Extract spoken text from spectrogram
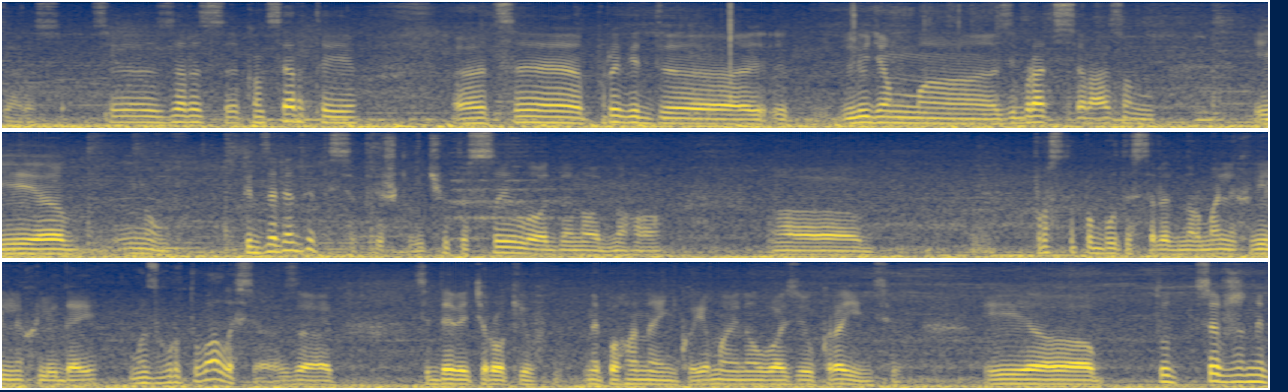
зараз. Це зараз концерти, е, це привід е, людям е, зібратися разом і е, ну, підзарядитися трішки, відчути силу один одного. Е, Просто побути серед нормальних вільних людей. Ми згуртувалися за ці 9 років непоганенько, я маю на увазі українців. І е, тут це вже не,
